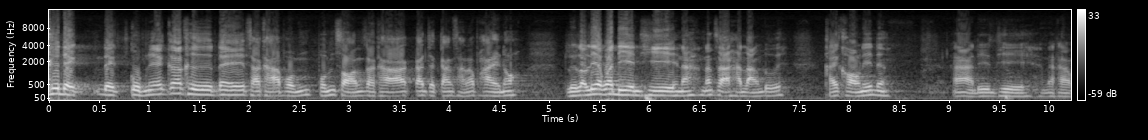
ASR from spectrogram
คือเด็กเด็กกลุ่มนี้ก็คือในสาขาผมผมสอนสาขาการจัดการสารภัยเนาะหรือเราเรียกว่า DNT นะนักศึกษาหันหลังดูขายของนิดนึงอ่า DNT นะครับ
